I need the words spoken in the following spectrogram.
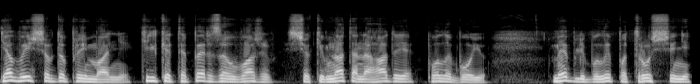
Я вийшов до приймальні, тільки тепер зауважив, що кімната нагадує поле бою. Меблі були потрощені,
